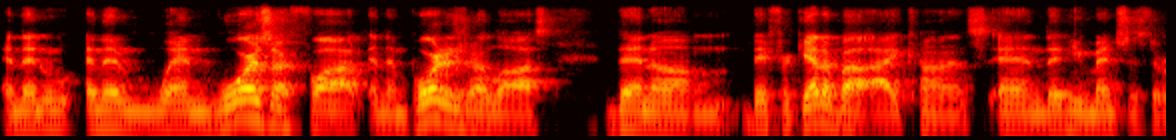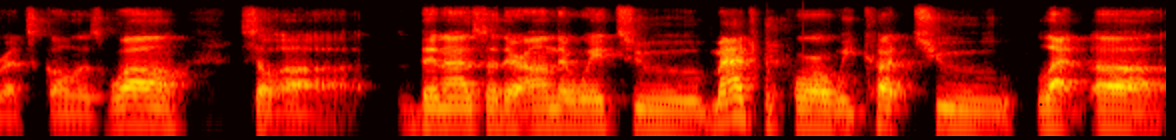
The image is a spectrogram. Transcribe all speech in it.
and then and then when wars are fought and then borders are lost, then um, they forget about icons, and then he mentions the Red Skull as well. So uh, then as they're on their way to Madripoor, we cut to Lat uh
